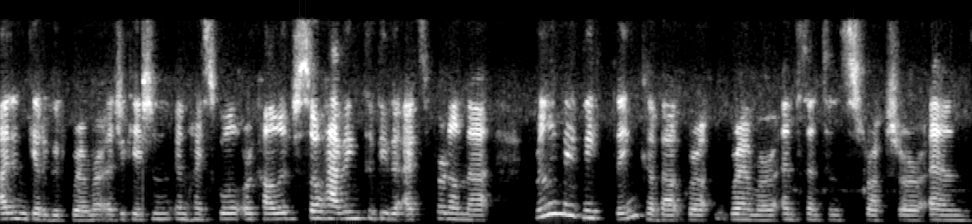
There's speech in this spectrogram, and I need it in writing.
I didn't get a good grammar education in high school or college. So having to be the expert on that really made me think about gra- grammar and sentence structure and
